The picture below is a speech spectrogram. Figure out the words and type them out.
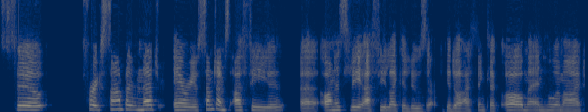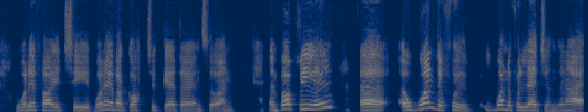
So, for example, in that area, sometimes I feel, uh, honestly, I feel like a loser. You know, I think like, oh man, who am I? What have I achieved? What have I got together? And so on. And Bob Biehl, uh, a wonderful, wonderful legend, and I,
